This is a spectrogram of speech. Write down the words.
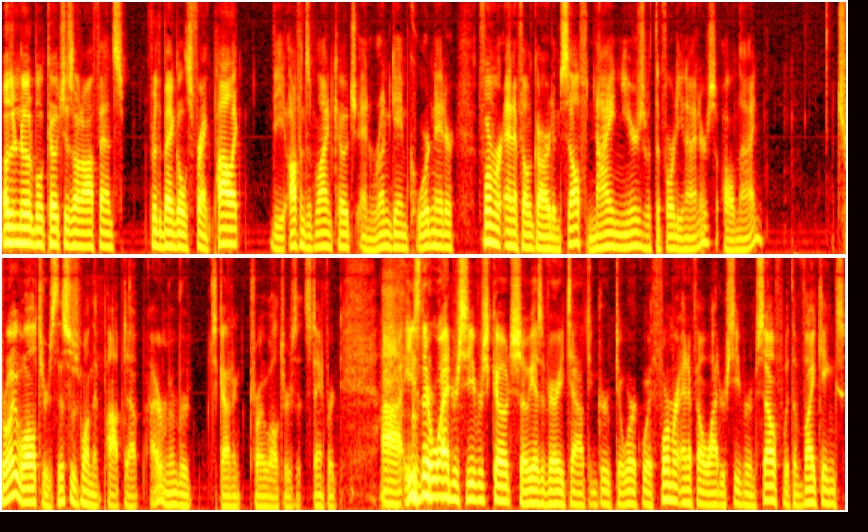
Other notable coaches on offense for the Bengals Frank Pollack, the offensive line coach and run game coordinator, former NFL guard himself, nine years with the 49ers, all nine. Troy Walters, this was one that popped up. I remember scouting Troy Walters at Stanford. Uh, he's their wide receivers coach, so he has a very talented group to work with. Former NFL wide receiver himself with the Vikings,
